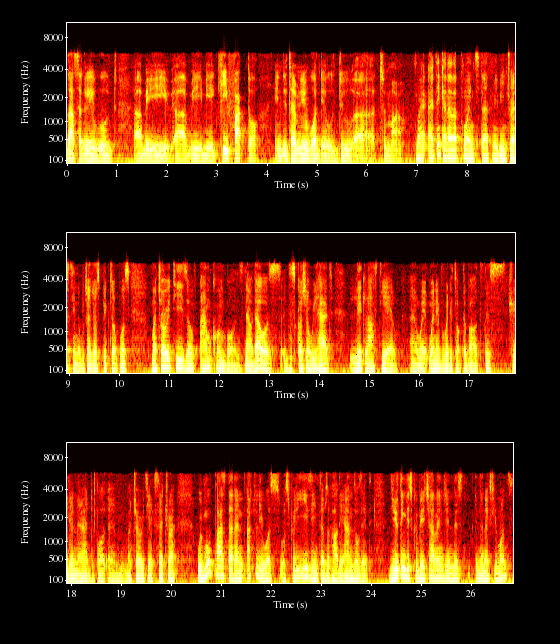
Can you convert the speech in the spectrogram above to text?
that certainly would be, uh, be, be a key factor in determining what they will do uh, tomorrow. Right. I think another point that may be interesting, which I just picked up, was maturities of AMCON bonds. Now, that was a discussion we had late last year uh, when, when, everybody talked about this trillion naira um, maturity, etc. We've moved past that, and actually was was pretty easy in terms of how they handled it. Do you think this could be a challenge in this in the next few months?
